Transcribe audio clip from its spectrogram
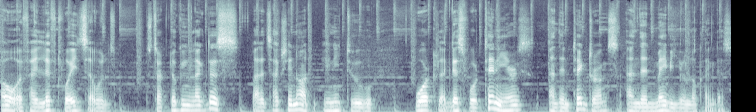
oh, if I lift weights, I will start looking like this. But it's actually not. You need to work like this for 10 years and then take drugs and then maybe you'll look like this.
